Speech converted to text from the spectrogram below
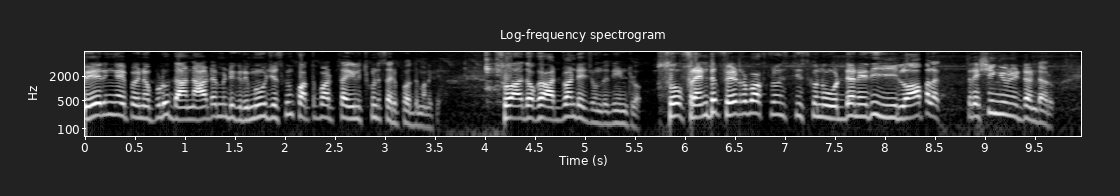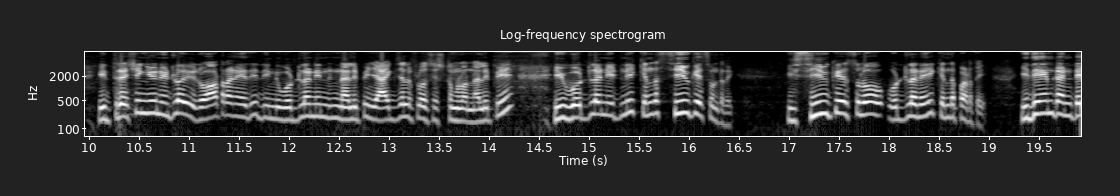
వేరింగ్ అయిపోయినప్పుడు దాన్ని ఆటోమేటిక్ రిమూవ్ చేసుకుని కొత్త పార్ట్ తగిలించుకుంటే సరిపోద్ది మనకి. సో అదొక అడ్వాంటేజ్ ఉంది దీంట్లో. సో ఫ్రంట్ ఫీడర్ బాక్స్ నుంచి తీసుకున్న వుడ్ అనేది ఈ లోపల థ్రెషింగ్ యూనిట్ అంటారు. ఈ థ్రెషింగ్ యూనిట్లో ఈ రోటర్ అనేది దీన్ని వడ్లని నలిపి యాక్జల్ ఫ్లో సిస్టంలో నలిపి ఈ వడ్లన్నిటిని కింద సీవ్ కేసు ఉంటుంది. ఈ సీవ్ కేసులో వడ్లు అనేవి కింద పడతాయి. ఇదేంటంటే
